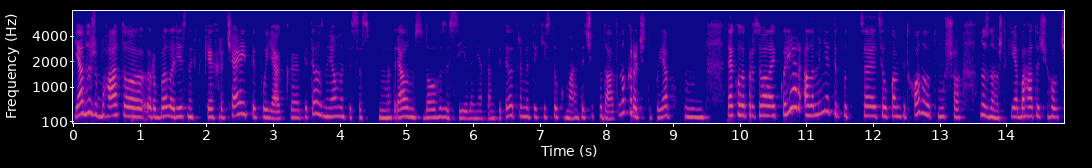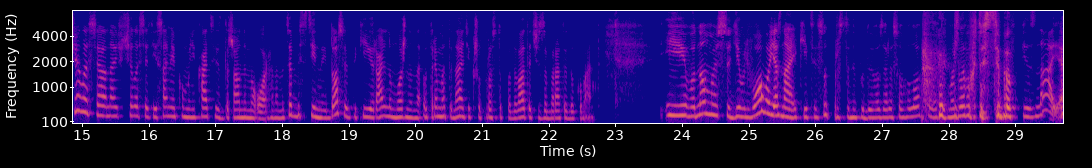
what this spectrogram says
я дуже багато робила різних таких речей, типу як е, піти ознайомитися з матеріалами судового засідання, там піти отримати якісь документи чи подати. Ну, коротше, типу, я деколи працювала як кур'єр, але мені, типу, це цілком підходило, тому що ну знову ж таки я багато чого вчилася, навіть вчилася тій самій комунікації з державними органами. Це безцінний досвід, який реально можна отримати, навіть якщо просто подавати чи забирати документи. І в одному із судів Львова, я знаю, який цей суд, просто не буду його зараз оголошувати. Можливо, хтось себе впізнає,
